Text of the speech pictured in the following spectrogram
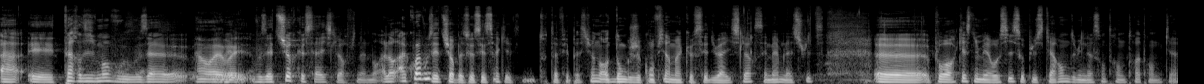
Ah, et tardivement, vous, vous, ah, ouais, vous êtes sûr que c'est Eisler finalement? Alors, à quoi vous êtes sûr? Parce que c'est ça qui est tout à fait passionnant. Donc, je confirme hein, que c'est du Eisler, c'est même la suite. pour orchestre numéro 6, opus 40 de 1933-34.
